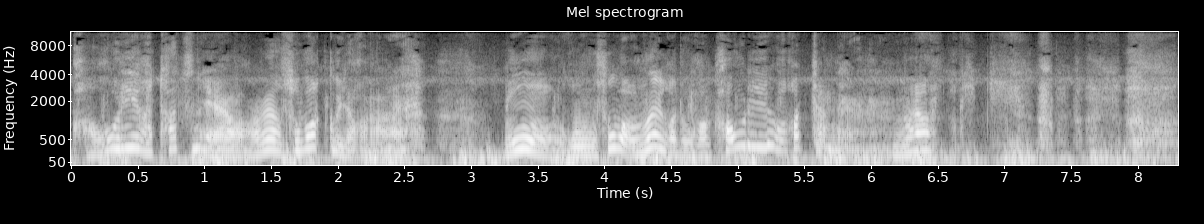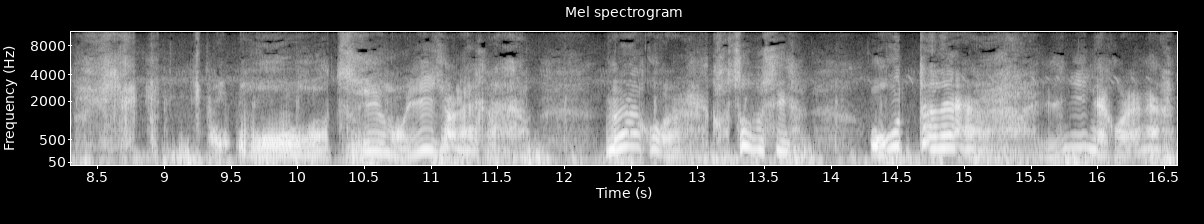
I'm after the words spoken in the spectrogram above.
香りが立つね。あれはそばっ食いだからね。うん、こうそばうまいかどうか香り分かっちゃうんだよな。おお、つゆもいいじゃないかよ。ねこれ、かつお節、おごったね。いいね、これね。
